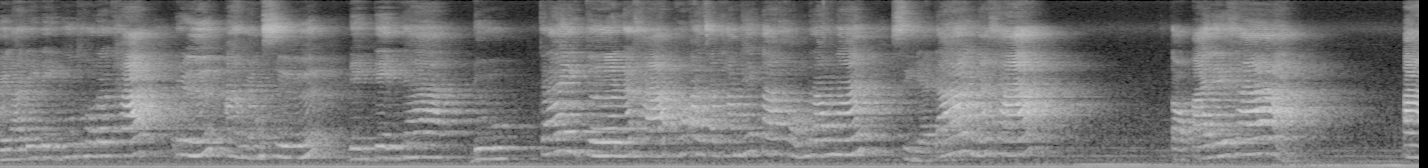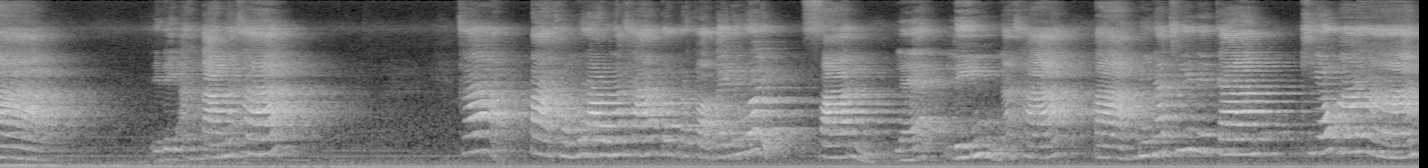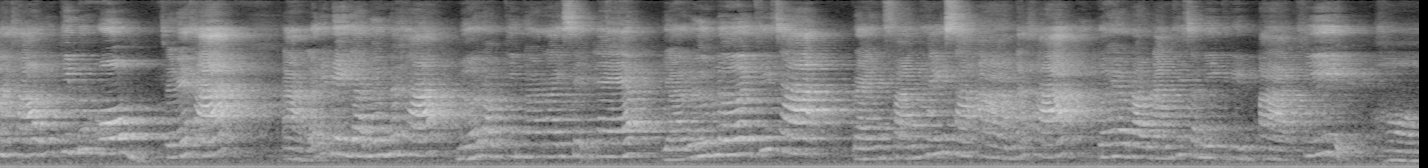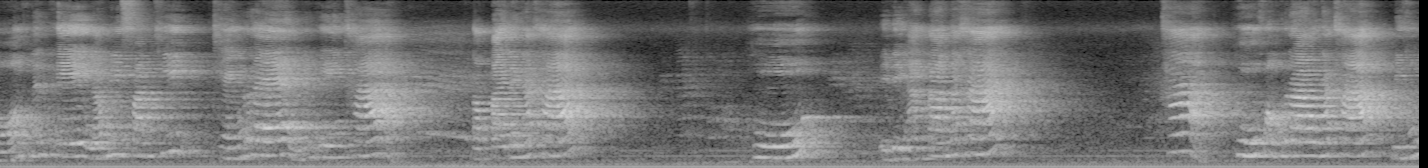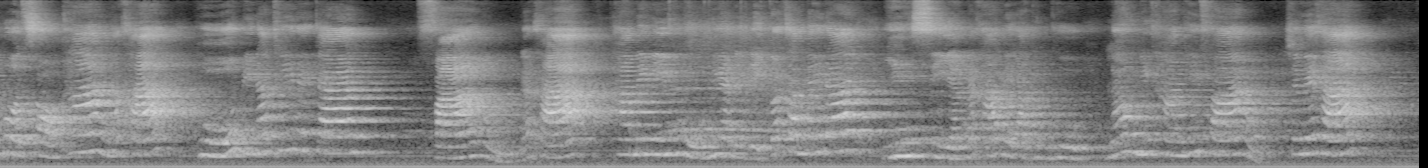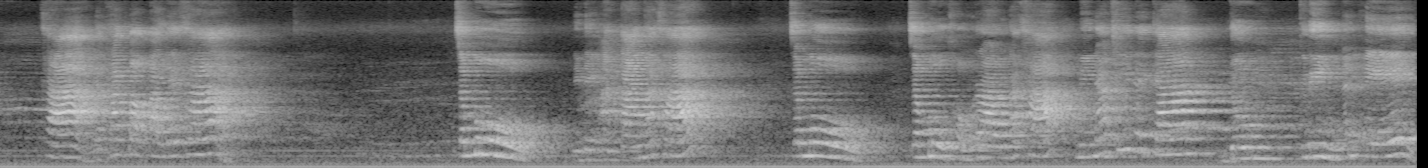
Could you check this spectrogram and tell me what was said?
เวลาเด็กๆดูโทรทัศน์หรืออ่านหนังสือ เด็กๆอย่าดูใกล้เกินนะคะ เพราะอาจจะทำให้ตาของเรานั้นเสียได้ จมูกของเรานะคะ มีหน้าที่ในการดมกลิ่นนั่นเอง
